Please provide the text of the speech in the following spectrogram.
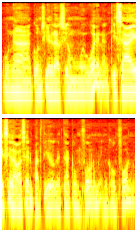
Una consideración muy buena. Quizá ese la va a ser el partido que está conforme, inconforme.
